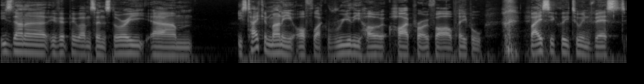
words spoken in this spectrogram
he's done a if people haven't seen the story. Um, he's taken money off like really ho- high profile people, basically to invest.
